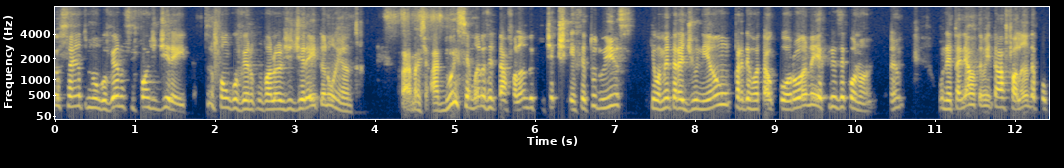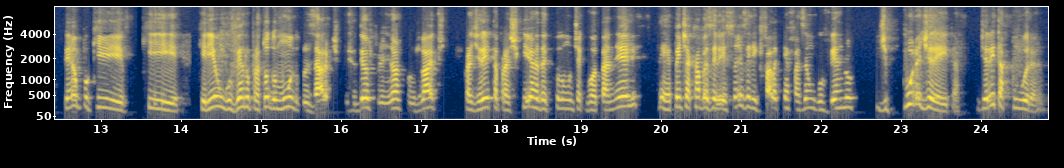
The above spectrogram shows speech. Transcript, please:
eu só entro num governo se for de direita. Se não for um governo com valores de direita, eu não entro. Ah, mas há duas semanas ele estava falando que tinha que esquecer tudo isso, que o momento era de união para derrotar o corona e a crise econômica. Né? O Netanyahu também estava falando há pouco tempo que, que queria um governo para todo mundo, para os árabes, para os judeus, para os para os laicos, para a direita, para a esquerda, que todo mundo tinha que votar nele. De repente, acaba as eleições, ele fala que quer fazer um governo de pura direita, direita pura.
